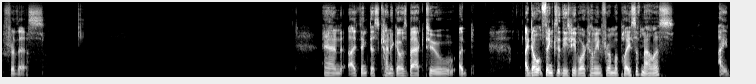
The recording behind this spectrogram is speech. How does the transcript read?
for this. And I think this kind of goes back to I don't think that these people are coming from a place of malice. I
